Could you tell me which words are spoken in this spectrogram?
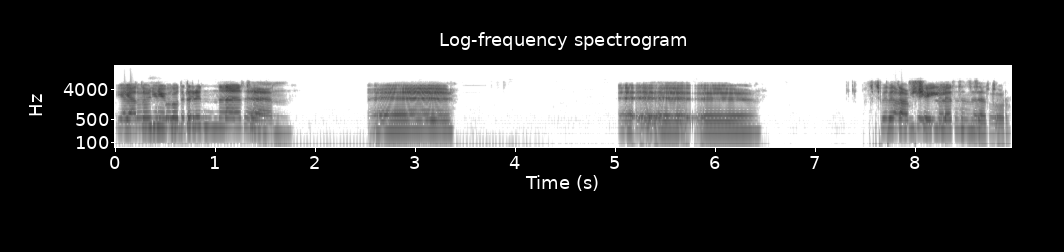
Ja do niego drynę ten. Yy, yy, yy, spytam się ile ten zetor.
